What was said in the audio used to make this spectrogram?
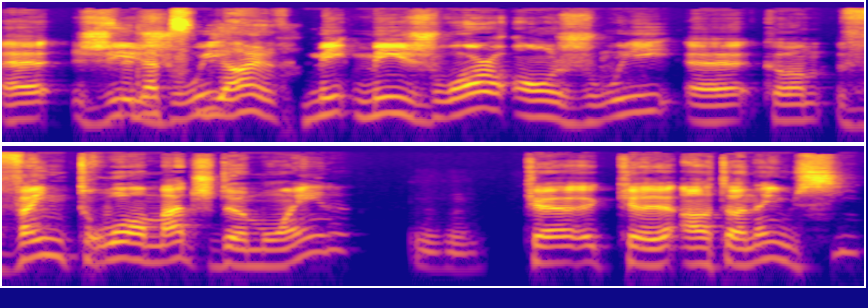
Euh, j'ai joué. Mes, mes joueurs ont joué euh, comme 23 matchs de moins mm -hmm. que, que Antonin aussi.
